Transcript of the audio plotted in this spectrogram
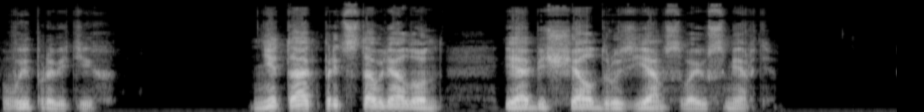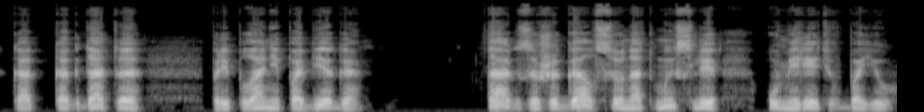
выправить их. Не так представлял он и обещал друзьям свою смерть. Как когда-то при плане побега, так зажигался он от мысли умереть в бою.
